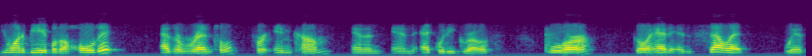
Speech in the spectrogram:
you want to be able to hold it as a rental for income and, and equity growth, or go ahead and sell it with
